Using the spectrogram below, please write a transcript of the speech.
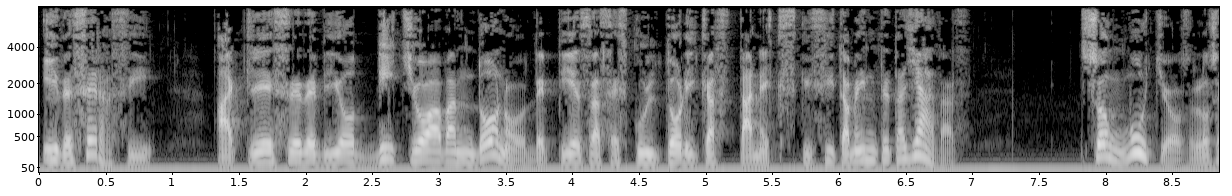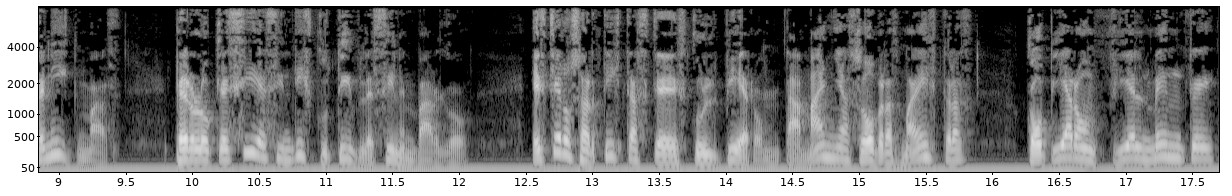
y de ser así, ¿A qué se debió dicho abandono de piezas escultóricas tan exquisitamente talladas? Son muchos los enigmas, pero lo que sí es indiscutible, sin embargo, es que los artistas que esculpieron tamañas obras maestras copiaron fielmente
